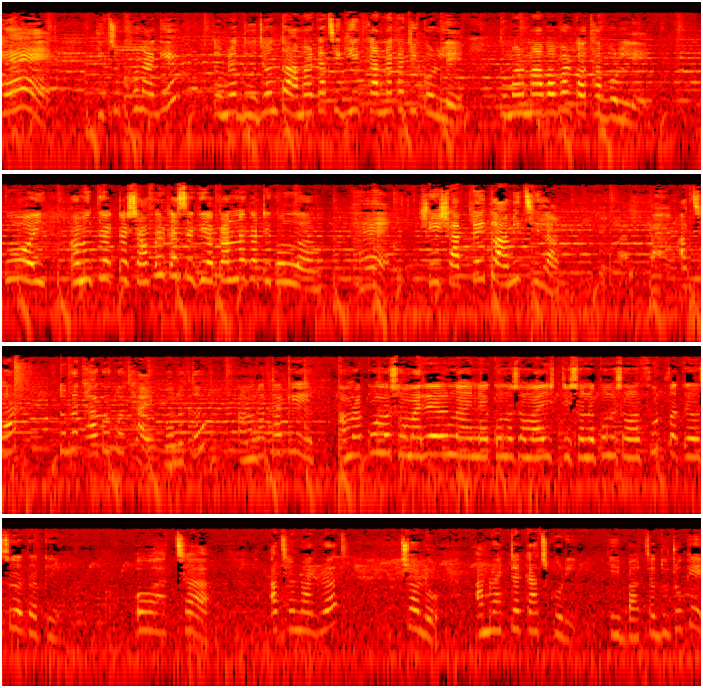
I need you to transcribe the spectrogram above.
হ্যাঁ। কিছুক্ষণ আগে তোমরা দুজন তো আমার কাছে গিয়ে কান্নাকাটি করলে তোমার মা বাবার কথা বললে। কই? আমি তো একটা সাপের কাছে গিয়ে কান্নাকাটি করলাম। হ্যাঁ সেই সাপটাই তো আমি ছিলাম। আচ্ছা তোমরা থাকো কোথায় বলো তো? আমরা থাকি আমরা কোনো সময় রেল নাই না কোনো সময় স্টেশনে কোনো সময় ফুটপাতেও শুয়ে থাকি। ও আচ্ছা। আচ্ছা নাগরাজ চলো আমরা একটা কাজ করি। এই বাচ্চা দুটোকে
